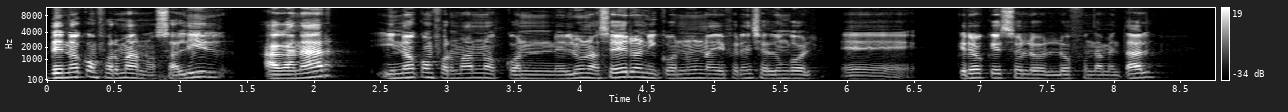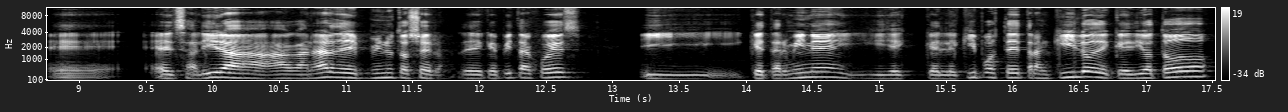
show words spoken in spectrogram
De no conformarnos, salir a ganar y no conformarnos con el 1 a 0 ni con una diferencia de un gol. Eh, creo que eso es lo, fundamental, eh, el salir a, ganar del minuto cero, desde que pita el juez y que termine y que el equipo esté tranquilo de que dio todo,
